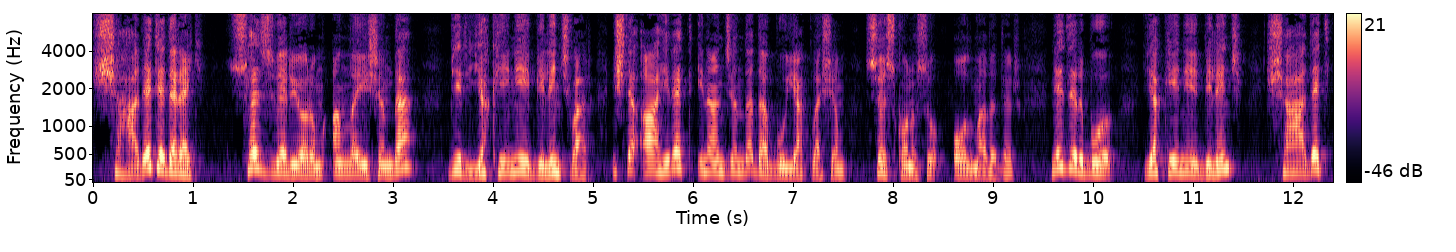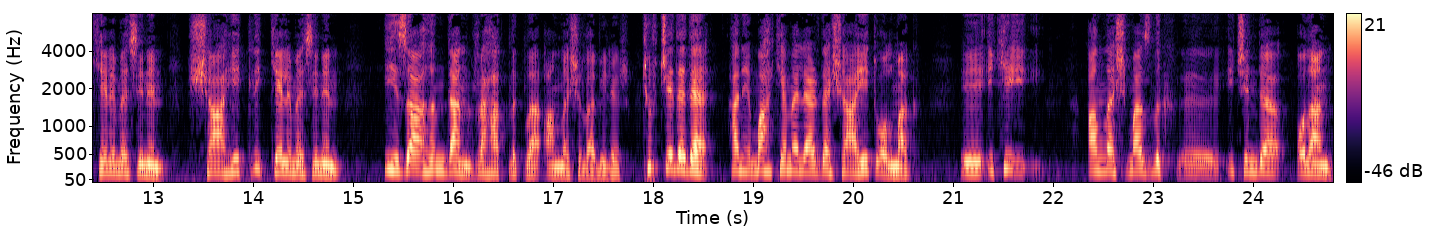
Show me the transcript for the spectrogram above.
şehadet ederek söz veriyorum anlayışında bir yakini bilinç var. İşte ahiret inancında da bu yaklaşım söz konusu olmalıdır. Nedir bu yakini bilinç? Şehadet kelimesinin, şahitlik kelimesinin izahından rahatlıkla anlaşılabilir. Türkçede de hani mahkemelerde şahit olmak, e, iki anlaşmazlık e, içinde olan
